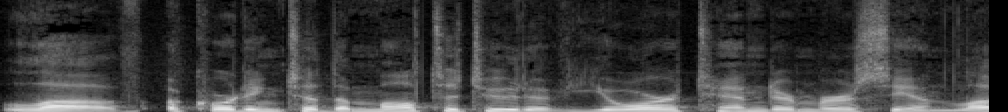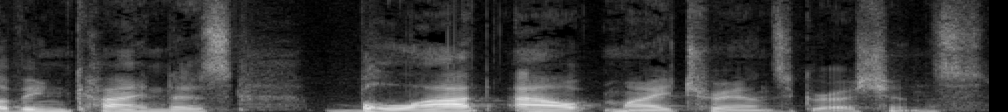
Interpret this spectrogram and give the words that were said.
love, according to the multitude of your tender mercy and loving kindness, blot out my transgressions.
